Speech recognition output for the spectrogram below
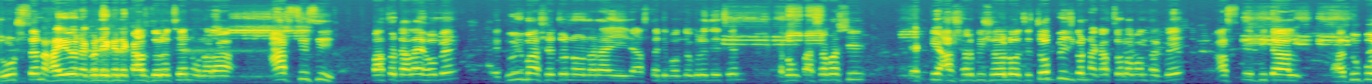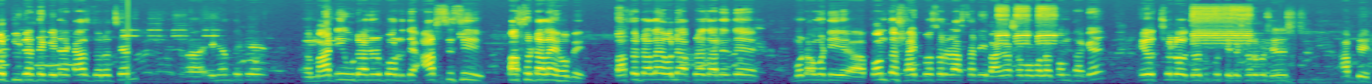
Roads and highway এখন এখানে কাজ ধরেছেন। ওনারা আরসিসি পাথর ডালাই হবে। দুই মাসের জন্য ওনারা এই রাস্তাটি বন্ধ করে দিয়েছেন। এবং পাশাপাশি একটি আসার বিষয় হলো যে চব্বিশ ঘণ্টা কাজ চলমান থাকবে। আজকে বিকাল দুপুর দুইটা থেকে এটা কাজ ধরেছেন। এখান থেকে মাটি উঠানোর পর যে আরসিসি পাথর ডালাই হবে। পাথর ডালাই হলে আপনারা জানেন যে মোটামুটি পঞ্চাশ ষাট বছরের রাস্তাটি ভাঙার সম্ভাবনা কম থাকে। এ হচ্ছিল যোধপুর থেকে সর্বশেষ আপডেট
